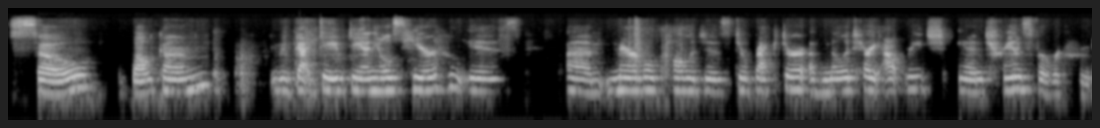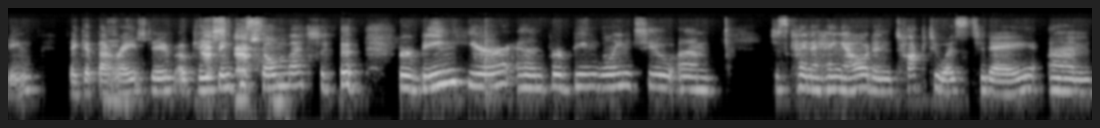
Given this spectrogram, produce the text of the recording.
so welcome. We've got Dave Daniels here, who is um, Maryville College's Director of Military Outreach and Transfer Recruiting. Did I get that right, Dave? Okay, yes, thank absolutely. you so much for being here and for being willing to um, just kind of hang out and talk to us today. Um,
